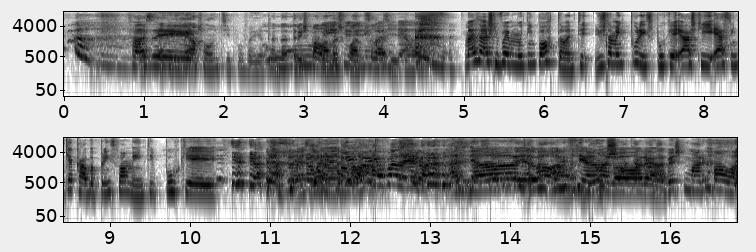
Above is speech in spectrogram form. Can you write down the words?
Fazer. É que nem falando, tipo, velho, a cada três palavras, quatro são tipo. Mas eu acho que foi muito importante, justamente por isso, porque eu acho que é assim que acaba, principalmente, porque. Essa O que é foi que eu falei agora? A gente achou que Não, ia estou me falar. Deu um shot a cada agora. vez que o Mário falar.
